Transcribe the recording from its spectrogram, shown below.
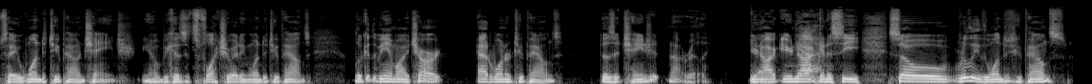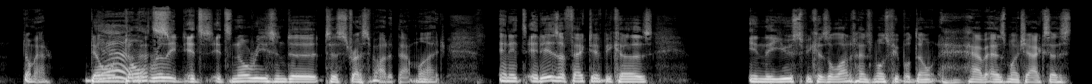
say one to two pound change, you know, because it's fluctuating one to two pounds, look at the BMI chart, add one or two pounds. Does it change it? Not really. You're Yeah. not you're not Yeah. going to see. So really, the one to two pounds don't matter. Don't Yeah, don't really. It's it's no reason to to stress about it that much, and it it is effective because in the use because a lot of times most people don't have as much access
